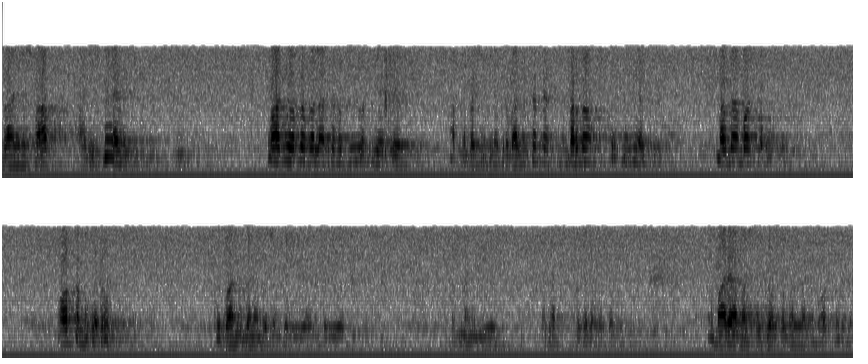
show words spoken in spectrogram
براج صاحب حدیث میں باقی عورتوں کو اللہ سے بچی ہوتی ہے کہ اپنے بچوں کے لیے قربانی کر لیں مردوں اتنی نہیں ہوتی، مردوں بہت کم ہوتی ہے۔ اور کم کرو قربانی دینا بچوں کے لیے، ان کے لیے کرنا لیے ہمارے یہاں مسجد طور پر اللہ کا بہت فرق ہے۔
